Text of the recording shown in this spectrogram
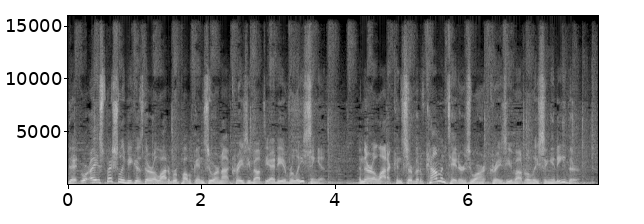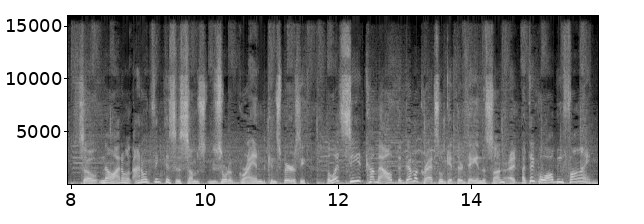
That especially because there are a lot of Republicans who are not crazy about the idea of releasing it. And there are a lot of conservative commentators who aren't crazy about releasing it either. So no, I don't I don't think this is some sort of grand conspiracy. But let's see it come out. The Democrats will get their day in the sun. I think we'll all be fine.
